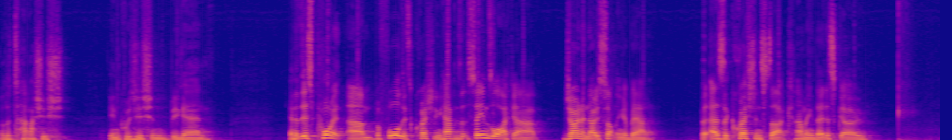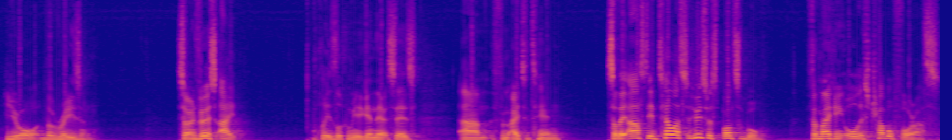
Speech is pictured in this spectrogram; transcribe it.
or the Tarshish Inquisition began. And at this point, um, before this questioning happens, it seems like uh, Jonah knows something about it. But as the questions start coming, they just go, You're the reason. So in verse 8, please look at me again there, it says um, from 8 to 10. So they asked him, Tell us who's responsible for making all this trouble for us?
